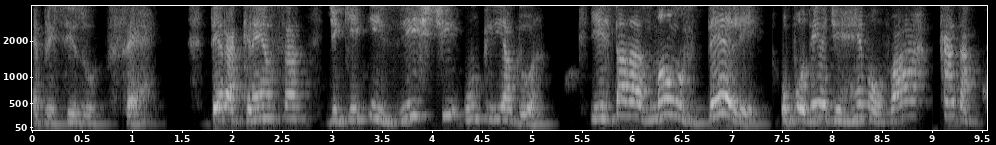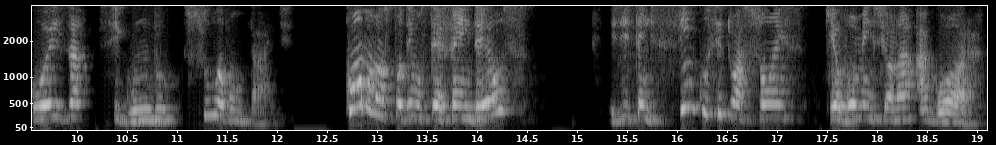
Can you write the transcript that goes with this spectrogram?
É preciso fé. Ter a crença de que existe um Criador. E está nas mãos dele o poder de renovar cada coisa segundo sua vontade. Como nós podemos ter fé em Deus? Existem cinco situações que eu vou mencionar agora,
